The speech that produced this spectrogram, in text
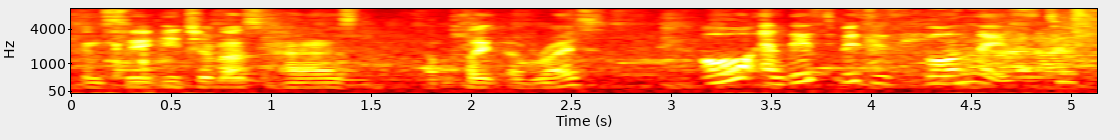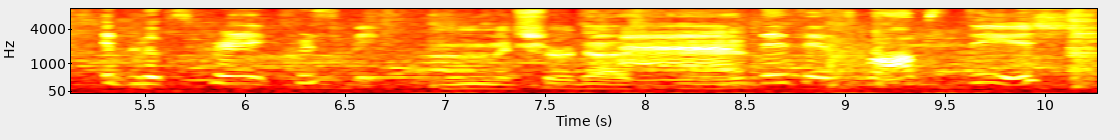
you can see each of us has a plate of rice. Oh, and this fish is boneless too. It looks pretty crispy. Mmm, it sure does. And this is Rob's dish.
